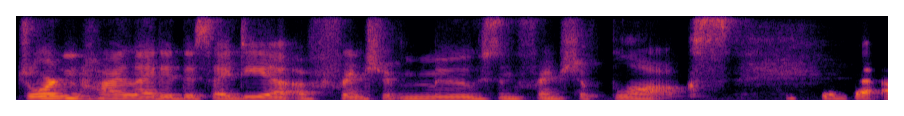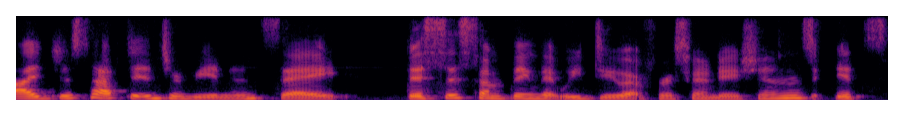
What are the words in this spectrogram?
Jordan highlighted this idea of friendship moves and friendship blocks. But I just have to intervene and say this is something that we do at First Foundations. It's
